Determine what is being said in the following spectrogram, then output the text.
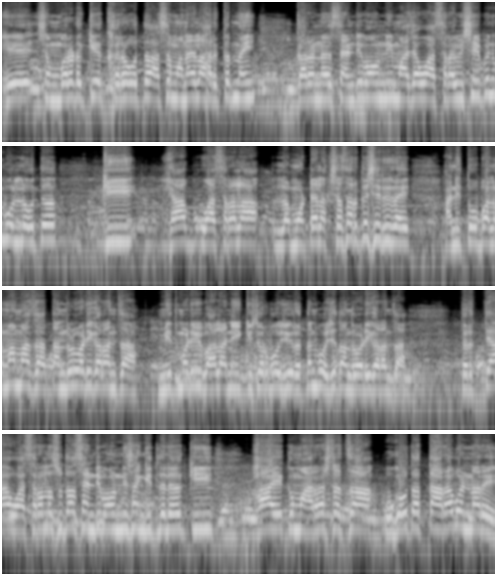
हे शंभर टक्के खरं होतं असं म्हणायला हरकत नाही. कारण सँडी भाऊंनी माझ्या वासराविषयी पण बोललं होतं की ह्या वासराला ल मोठ्या लक्षासारखं शरीर आहे आणि तो बलमा माझा तांदूळवाडीकरांचा मितमडी भाल आणि किशोर भाऊजी रतन भाऊजी तांदूळवाडीकरांचा. तर त्या वासराला सुद्धा सँडी भाऊंनी सांगितलेलं की हा एक महाराष्ट्राचा उगवता तारा बनणार आहे.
